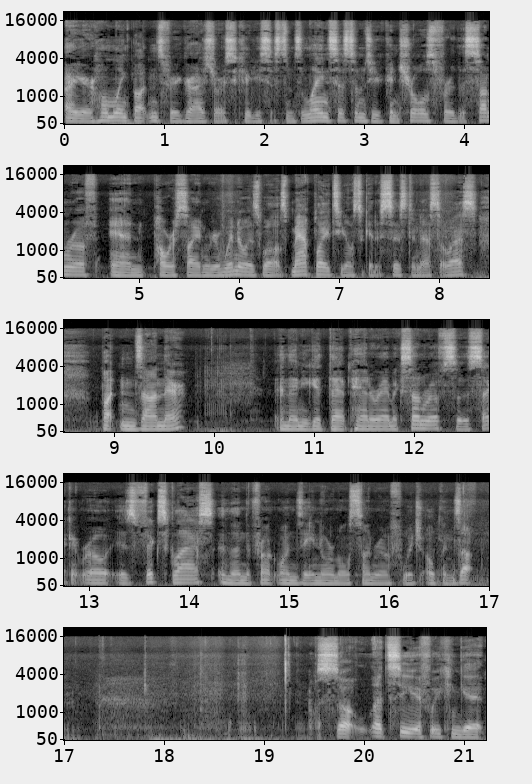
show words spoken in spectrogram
are your home link buttons for your garage door security systems and lane systems, your controls for the sunroof and power side and rear window, as well as map lights. You also get assist and SOS buttons on there and then you get that panoramic sunroof. So the second row is fixed glass, and then the front one's a normal sunroof, which opens up. So let's see if we can get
